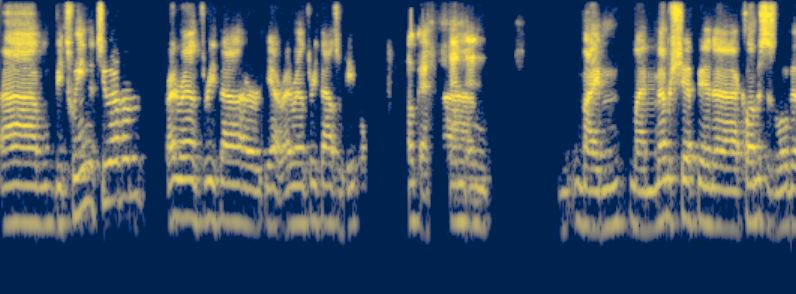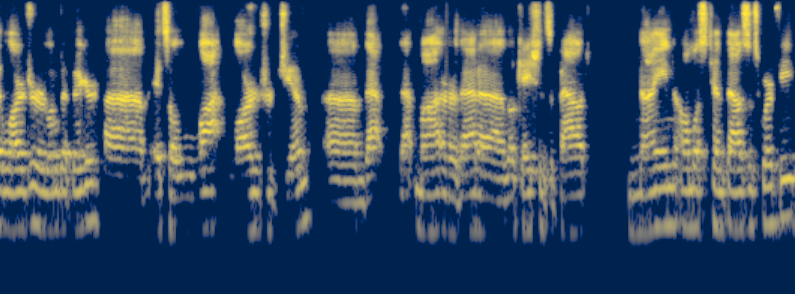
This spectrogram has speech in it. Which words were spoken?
uh, between the two of them right around 3000 or yeah right around 3000 people okay and um, and my my membership in uh, Columbus is a little bit larger, a little bit bigger. Um, it's a lot larger gym. Um, that that mo- or that uh, location's about nine, almost ten thousand square feet.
